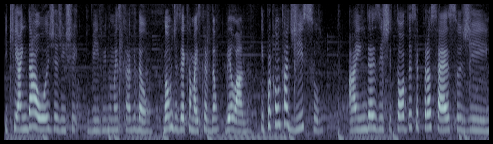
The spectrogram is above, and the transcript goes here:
e que ainda hoje a gente vive numa escravidão. Vamos dizer que é uma escravidão velada. E por conta disso, ainda existe todo esse processo de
